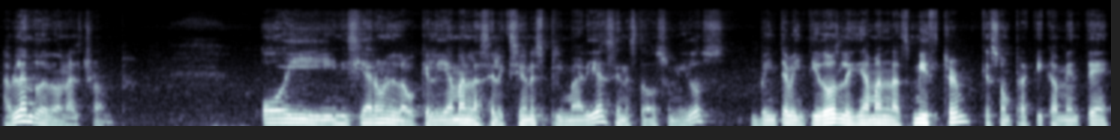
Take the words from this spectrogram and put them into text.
Hablando de Donald Trump, hoy iniciaron lo que le llaman las elecciones primarias en Estados Unidos. 2022 le llaman las midterm, que son prácticamente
